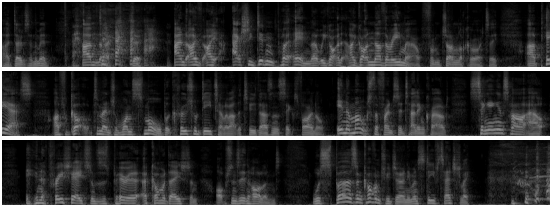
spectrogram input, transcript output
uh, don't send them in. Um, no. And I, I actually didn't put in that we got. An, I got another email from John Locarotti. Uh, P.S. I forgot to mention one small but crucial detail about the 2006 final. In amongst the French and Italian crowd, singing his heart out in appreciation of the superior accommodation options in Holland, was Spurs and Coventry journeyman Steve Sedgley.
